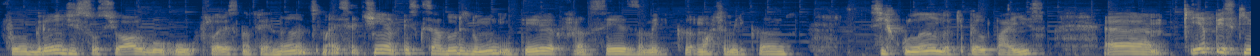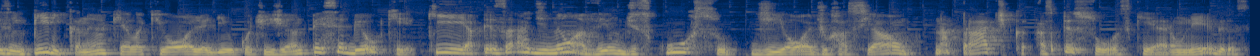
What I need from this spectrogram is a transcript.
foi o grande sociólogo, o Florestan Fernandes, mas você tinha pesquisadores do mundo inteiro, franceses, americanos, norte-americanos, circulando aqui pelo país. Uh, e a pesquisa empírica, né, aquela que olha ali o cotidiano, percebeu o quê? Que apesar de não haver um discurso de ódio racial, na prática, as pessoas que eram negras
